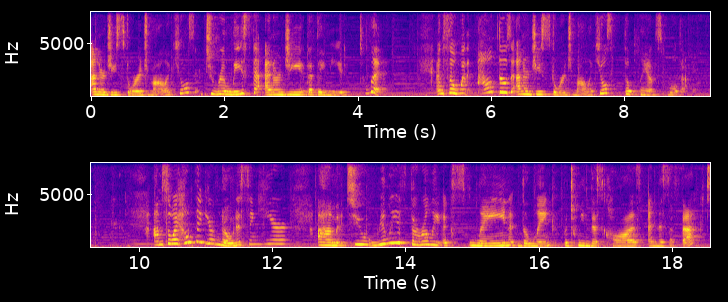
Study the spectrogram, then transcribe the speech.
energy storage molecules to release the energy that they need to live. And so without those energy storage molecules, the plants will die. Um, so I hope that you're noticing here um, to really thoroughly explain the link between this cause and this effect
